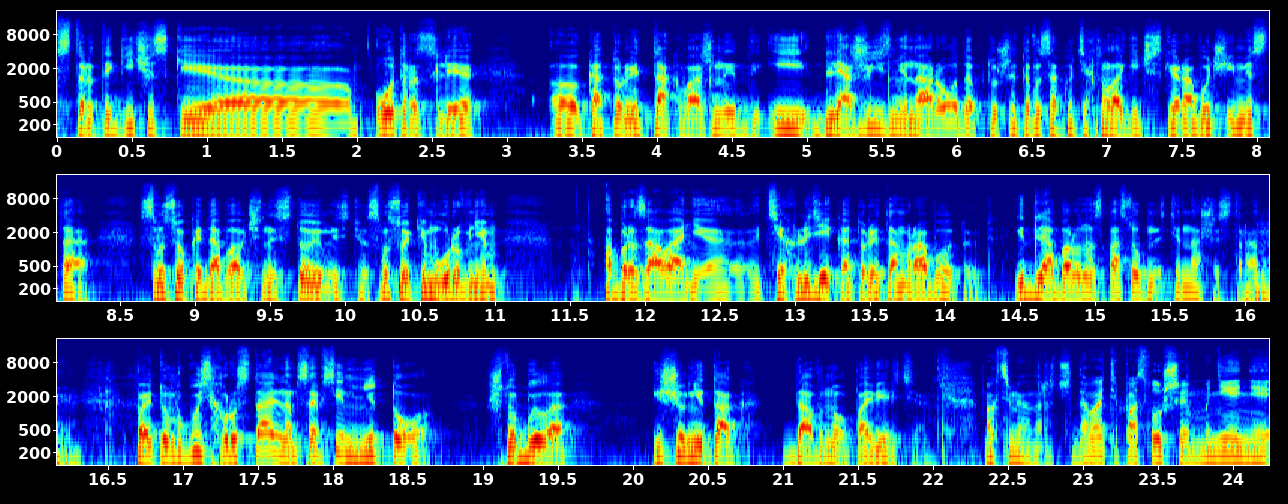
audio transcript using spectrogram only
стратегические э, отрасли э, которые так важны и для жизни народа, потому что это высокотехнологические рабочие места с высокой добавочной стоимостью, с высоким уровнем образования тех людей, которые там работают, и для обороноспособности нашей страны. Поэтому в «Гусь хрустальном» совсем не то, что было еще не так давно, поверьте. Максим Леонидович, давайте послушаем мнение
